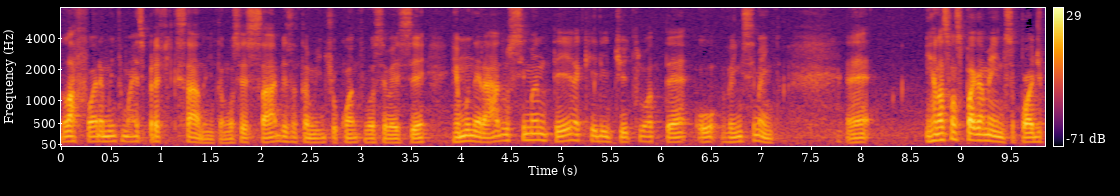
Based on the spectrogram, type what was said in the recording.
Lá fora é muito mais pré-fixado. Então, você sabe exatamente o quanto você vai ser remunerado se manter aquele título até o vencimento. É, em relação aos pagamentos, você pode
